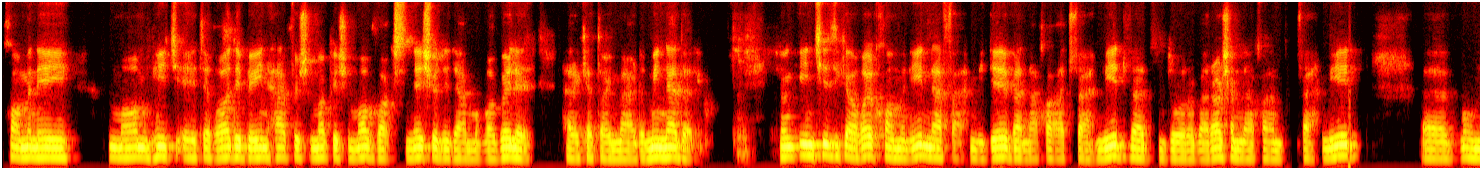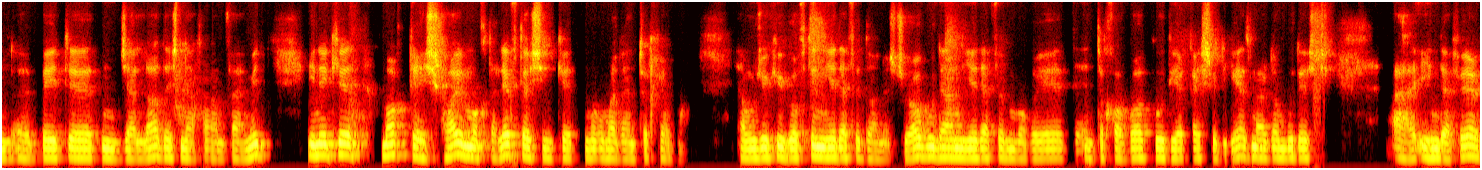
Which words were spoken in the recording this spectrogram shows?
خامنه ای ما هیچ اعتقادی به این حرف شما که شما واکسینه شده در مقابل حرکت های مردمی نداریم. چون این چیزی که آقای خامنه ای نفهمیده و نخواهد فهمید و دور براش هم نخواهند فهمید اون بیت جلادش نخواهند فهمید اینه که ما قشرهای مختلف داشتیم که اومدن تو خیابان. همونجور که گفتین یه دفعه دانشجوها بودن یه دفعه موقع انتخابات بود یه قشر دیگه از مردم بودش. این دفعه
